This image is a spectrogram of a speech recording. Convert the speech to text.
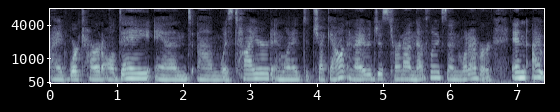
I had worked hard all day and um, was tired and wanted to check out, and I would just turn on Netflix and whatever. And I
